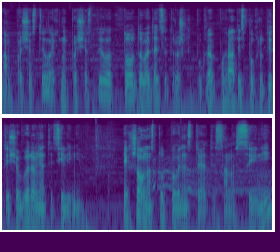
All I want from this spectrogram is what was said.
Нам пощастило, як не пощастило, то доведеться трошки погратись, покрутити, щоб вирівняти ці лінії. Якщо у нас тут повинен стояти саме синій,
